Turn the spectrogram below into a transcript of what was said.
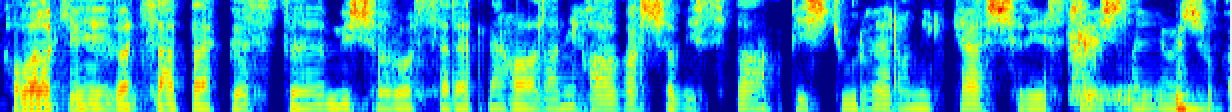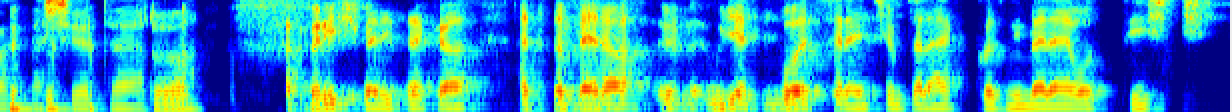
Ha valaki még a cápák közt műsorról szeretne hallani, hallgassa vissza a Pistyúr Veronikás részt, ő is nagyon sokat mesélt erről. Akkor ismeritek a... Hát a Vera, ugye volt szerencsém találkozni vele ott is,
